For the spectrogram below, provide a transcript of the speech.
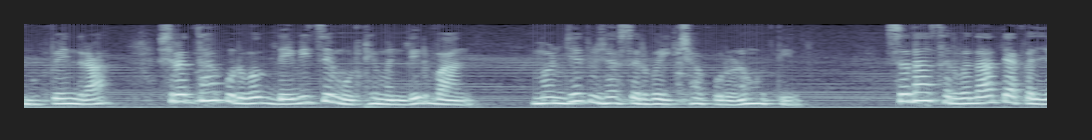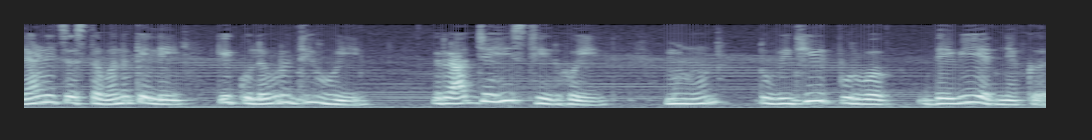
भूपेंद्रा श्रद्धापूर्वक देवीचे मोठे मंदिर बांध म्हणजे तुझ्या सर्व इच्छा पूर्ण होतील. सदा सर्वदा त्या कल्याणीचे स्तवन केले की कुलवृद्धी होईल राज्यही स्थिर होईल. म्हणून तू विधीपूर्वक देवी यज्ञ कर.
